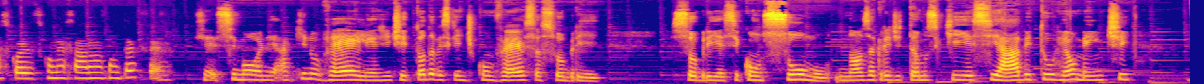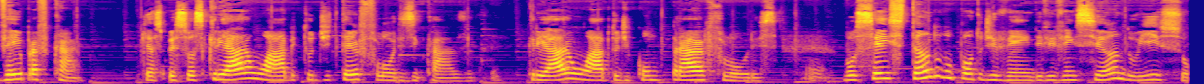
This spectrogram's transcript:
as coisas começaram a acontecer. Simone, aqui no Velho, a gente, toda vez que a gente conversa sobre, sobre esse consumo, nós acreditamos que esse hábito realmente veio para ficar. Que as pessoas criaram o hábito de ter flores em casa, criaram o hábito de comprar flores. É. Você estando no ponto de venda e vivenciando isso,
